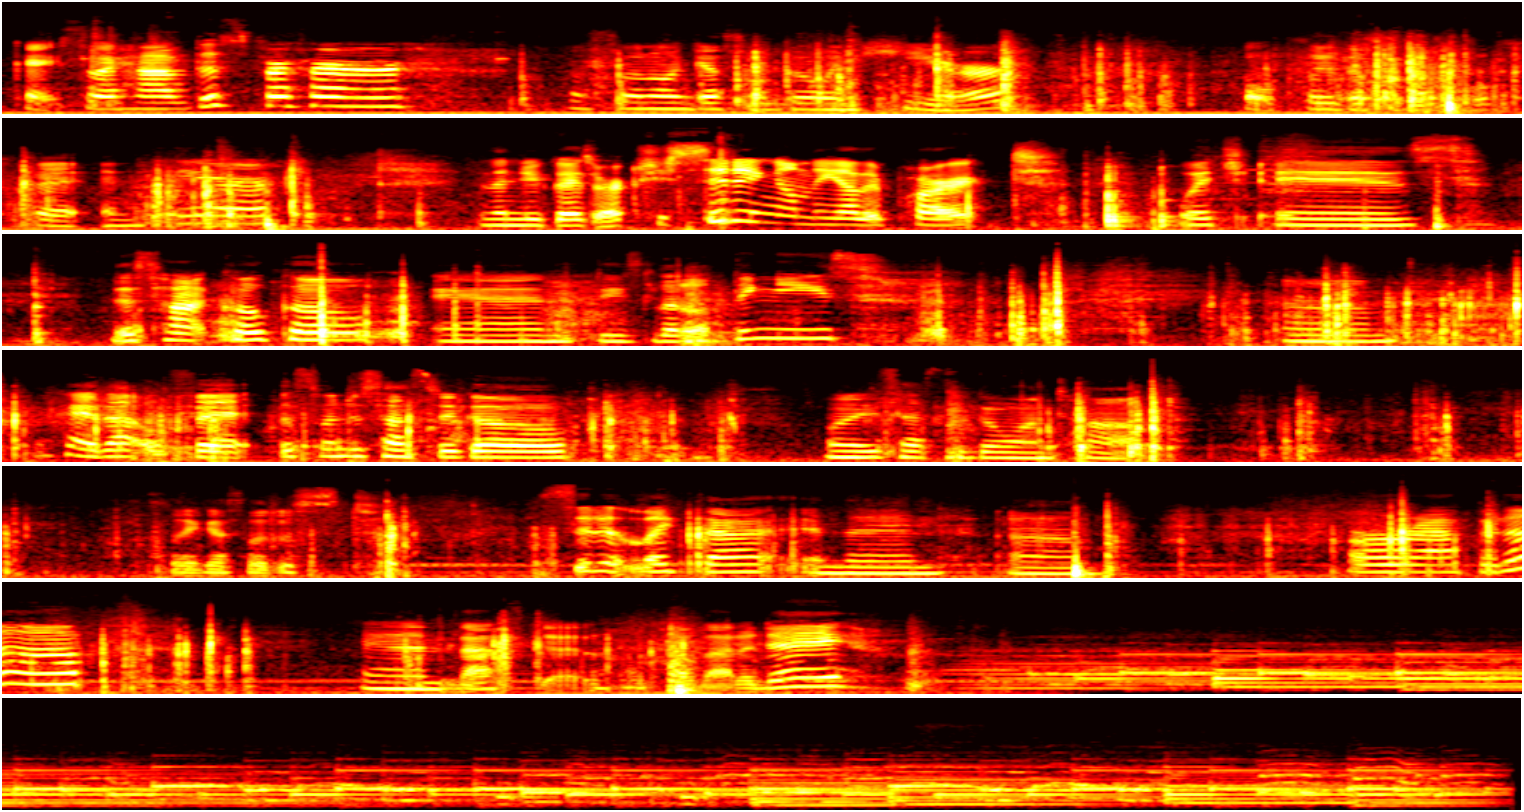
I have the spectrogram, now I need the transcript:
Okay, so I have this for her. This one I guess will go in here. Hopefully this will fit in here. And then you guys are actually sitting on the other part, which is this hot cocoa and these little thingies. Um, okay, that will fit. This one just has to go one of these has to go on top. So I guess I'll just sit it like that and then um, wrap it up and that's good. I'll call that a day.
